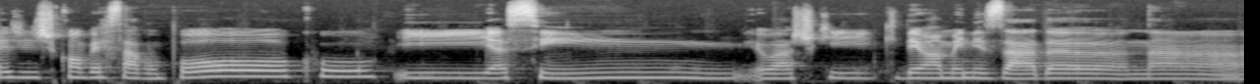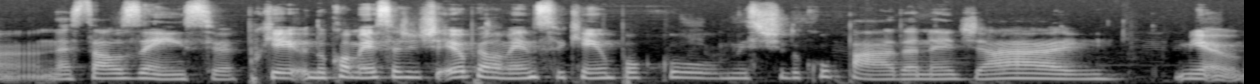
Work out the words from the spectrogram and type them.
a gente conversava um pouco e assim eu acho que, que deu uma amenizada na, nessa ausência. Porque no começo a gente, eu pelo menos fiquei um pouco me sentindo culpada, né? De ai, minha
